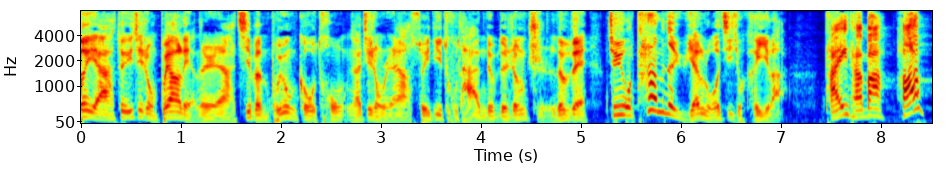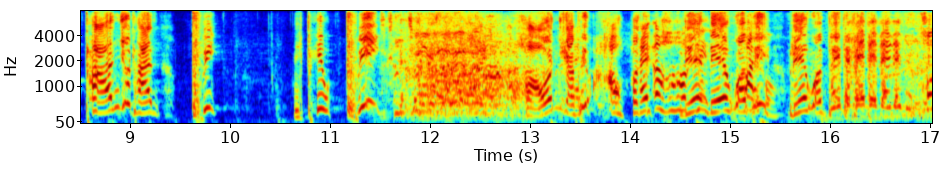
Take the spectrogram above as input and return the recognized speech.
所以啊，对于这种不要脸的人啊，基本不用沟通。你看这种人啊，随地吐痰，对不对？扔纸，对不对？就用他们的语言逻辑就可以了。谈一谈吧，好，谈就谈。呸！你呸我呸！好啊，你敢呸我？好，好，连连环呸，连环呸呸呸呸呸呸！后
